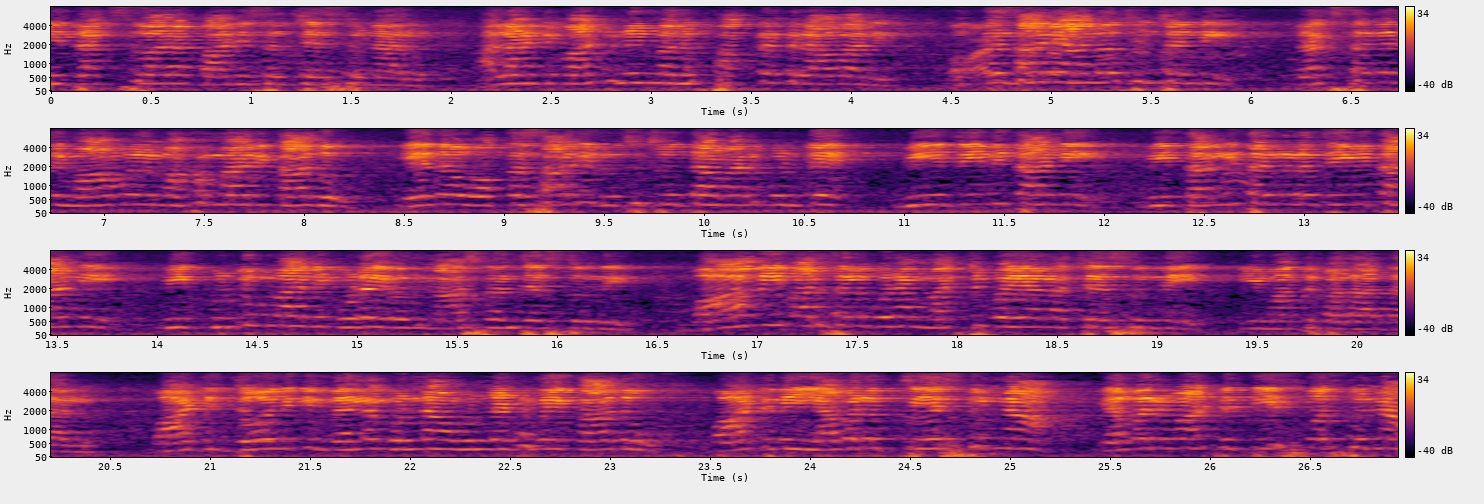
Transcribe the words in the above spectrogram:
ఈ డ్రగ్స్ ద్వారా బానిసలు చేస్తున్నారు. అలాంటి వాటిని మనం పక్కకు రావాలి. ఒక్కసారి ఆలోచించండి డ్రగ్స్ అనేది మామూలు మహమ్మారి కాదు. ఏదో ఒక్కసారి రుచి చూద్దామనుకుంటే మీ జీవితాన్ని మీ తల్లిదండ్రుల జీవితాన్ని మీ కుటుంబాన్ని కూడా ఈరోజు నాశనం చేస్తుంది. భావి వరుసలు కూడా మర్చిపోయేలా చేస్తుంది ఈ మత్తు పదార్థాలు. వాటి జోలికి వెళ్ళకుండా ఉండటమే కాదు వాటిని ఎవరు చేస్తున్నా ఎవరు వాటిని తీసుకొస్తున్నా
